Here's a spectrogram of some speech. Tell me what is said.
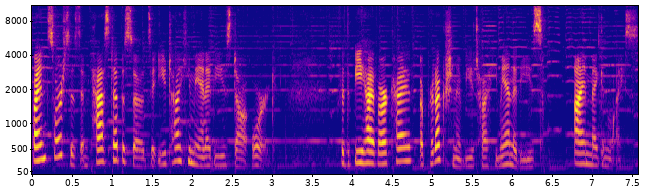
Find sources and past episodes at utahhumanities.org. For the Beehive Archive, a production of Utah Humanities, I'm Megan Weiss.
